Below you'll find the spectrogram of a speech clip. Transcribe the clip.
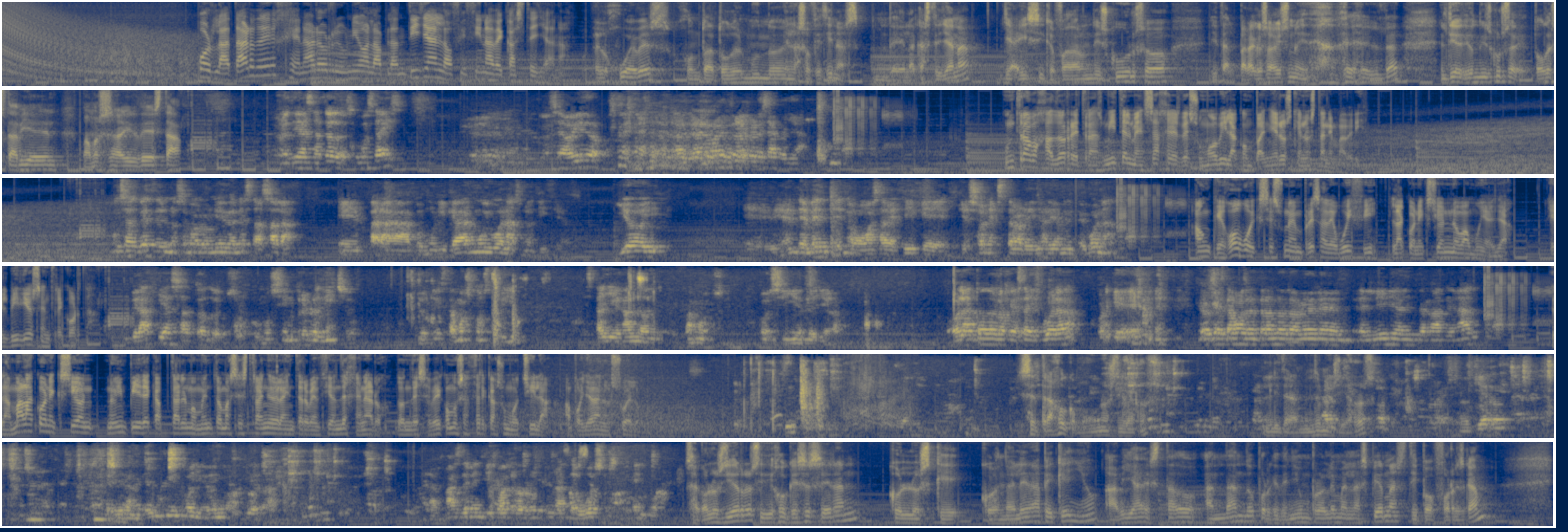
Por la tarde, Genaro reunió a la plantilla en la oficina de Castellana. El jueves, junto a todo el mundo en las oficinas de la castellana, y ahí sí que fue a dar un discurso y tal. Para que os hagáis una idea del tal, el tío dio un discurso de todo está bien, vamos a salir de esta. Buenos días a todos, ¿cómo estáis? ¿No se ha oído? Un trabajador retransmite el mensaje desde su móvil a compañeros que no están en Madrid. muchas veces nos hemos reunido en esta sala eh, para comunicar muy buenas noticias. Y hoy, eh, evidentemente, no vamos a decir que, que son extraordinariamente buenas. Aunque GoWex es una empresa de Wi-Fi, la conexión no va muy allá. El vídeo se entrecorta. Gracias a todos, como siempre lo he dicho, lo que estamos construyendo está llegando a donde estamos consiguiendo llegar. Hola a todos los que estáis fuera, porque creo que estamos entrando también en, en línea internacional. La mala conexión no impide captar el momento más extraño de la intervención de Genaro, donde se ve cómo se acerca su mochila, apoyada en el suelo. Se trajo como unos hierros, literalmente unos hierros. Los hierros que durante un tiempo llevé en la tierra. Las más de 24 roturas de huesos que tengo. Sacó los hierros y dijo que esos eran con los que cuando él era pequeño había estado andando porque tenía un problema en las piernas, tipo Forrest Gump,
